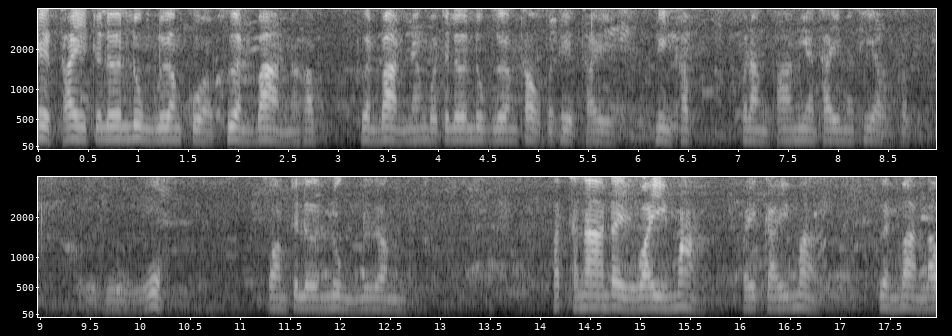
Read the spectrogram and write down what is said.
ประเทศไทยเจริญรุ่งเรืองกว่าเพื่อนบ้านนะครับ เพื่อนบ้านยังบ่เจริญรุ่งเรืองเท่าประเทศไทยนี่ครับฝรั่งพาเมียไทยมาเที่ยวครับโอ้โหความเจริญรุ่งเรือง พัฒนาได้ไวมากไปไกลมาก เพื่อนบ้านเรา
